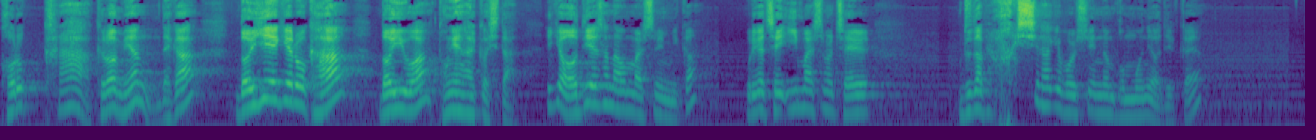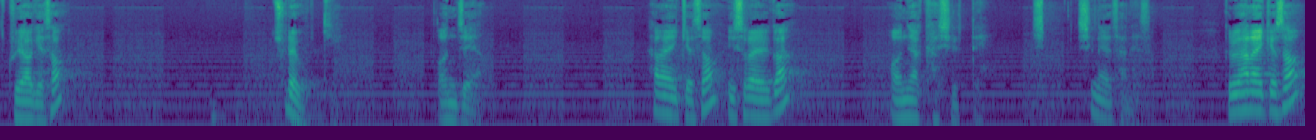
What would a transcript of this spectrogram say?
거룩하라. 그러면 내가 너희에게로 가 너희와 동행할 것이다. 이게 어디에서 나온 말씀입니까? 우리가 제 이 말씀을 제일 눈앞에 확실하게 볼 수 있는 본문이 어딜까요? 구약에서 출애굽기 언제요? 하나님께서 이스라엘과 언약하실 때 신의 산에서 그리고 하나님께서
